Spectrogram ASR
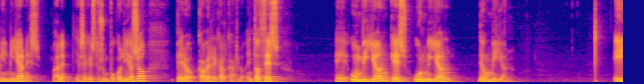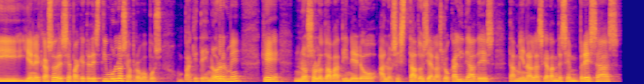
mil millones, ¿vale? Ya sé que esto es un poco lioso, pero cabe recalcarlo. Entonces, eh, un billón, que es un millón de un millón. Y, en el caso de ese paquete de estímulos se aprobó pues, un paquete enorme que no solo daba dinero a los estados y a las localidades, también a las grandes empresas,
